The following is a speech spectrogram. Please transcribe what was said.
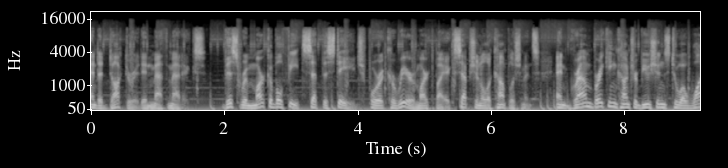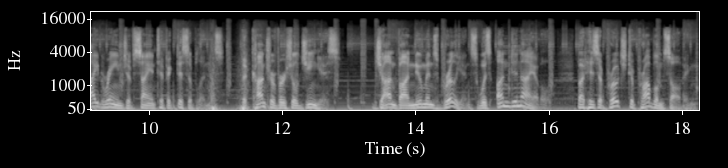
and a doctorate in mathematics. This remarkable feat set the stage for a career marked by exceptional accomplishments and groundbreaking contributions to a wide range of scientific disciplines. The controversial genius. John von Neumann's brilliance was undeniable, but his approach to problem solving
